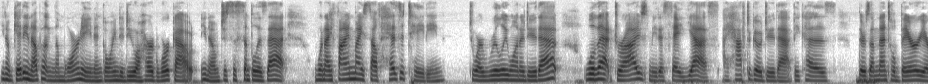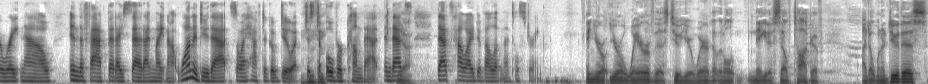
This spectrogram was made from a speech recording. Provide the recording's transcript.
you know getting up in the morning and going to do a hard workout you know just as simple as that when I find myself hesitating, do I really want to do that? Well, that drives me to say, yes, I have to go do that because there's a mental barrier right now in the fact that I said I might not want to do that, so I have to go do it just to mm-hmm. overcome that. And that's yeah. that's how I develop mental strength. And you're you're aware of this too. You're aware of that little negative self-talk of I don't want to do this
